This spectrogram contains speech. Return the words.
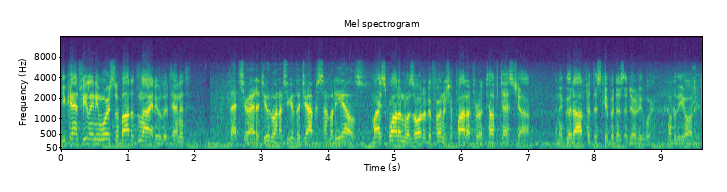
You can't feel any worse about it than I do, Lieutenant. If that's your attitude, why don't you give the job to somebody else? My squadron was ordered to furnish a pilot for a tough test job. In a good outfit, the skipper does the dirty work. What are the orders?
